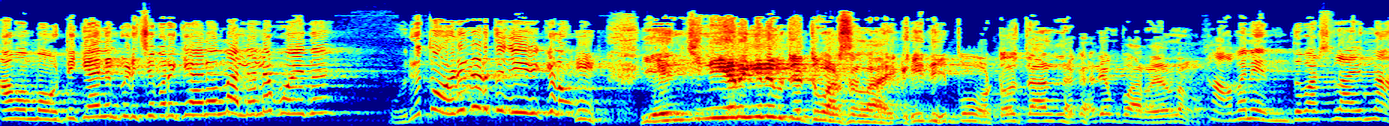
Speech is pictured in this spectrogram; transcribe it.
അവൻ മോട്ടിക്കാനും പിടിച്ചു പറിക്കാനും അല്ലല്ലോ പോയത്. ഒരു തൊഴിലെടുത്ത് ജീവിക്കണം. എഞ്ചിനീയറിംഗിന് വിട്ടിട്ട് വഷളായി. ഇതിപ്പോ ഓട്ടോ സ്റ്റാൻഡിലെ കാര്യം പറയണം? അവൻ എന്ത് വഷളായെന്നാ?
